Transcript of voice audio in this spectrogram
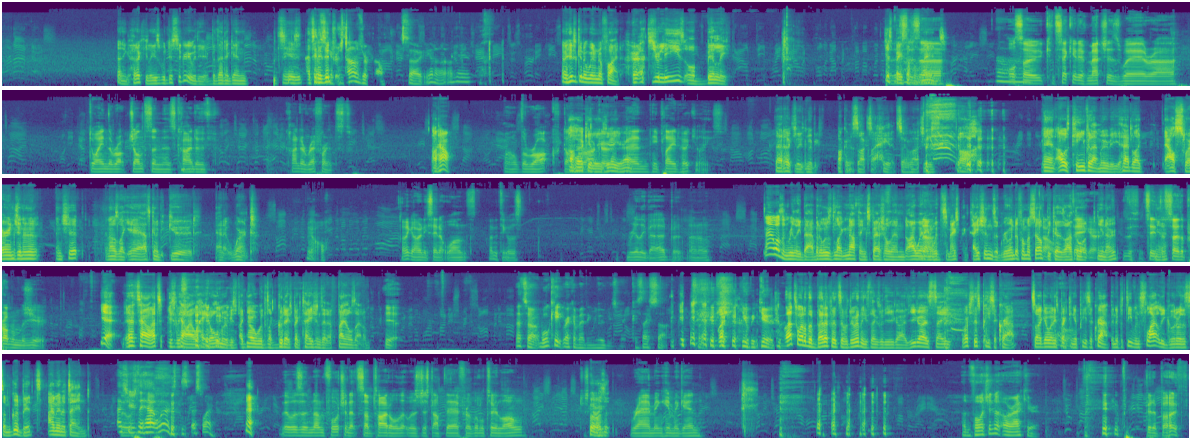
I think Hercules would disagree with you, but then again, it's Yeah, his, that's in his interest. his arms ripped off. So, you know, I mean, I mean, who's going to win in a fight, Hercules or Billy? Just This based off is, of uh, names. Also, consecutive matches where uh, Dwayne the Rock Johnson has kind of kind of referenced. Oh, how? Well, the Rock, Don Oh, Hercules, Baracco, yeah, you're right. and he played Hercules. That Hercules movie fucking sucks. I hate it so much. It was, oh, man, I was keen for that movie. It had like Al Swearingen in it and shit, and I was like, yeah, that's gonna be good, and it weren't. No, I think I only seen it once. I didn't think it was really bad, but I don't know. No, It wasn't really bad, but it was like nothing special, and I went in with some expectations and ruined it for myself Oh, because I thought, go. you know, See, Yeah. so the problem was you. yeah, that's how that's basically how I hate all movies. I go with like good expectations and it fails at them. Yeah. That's alright. We'll keep recommending movies, because they suck. So, you'll be good. mate. That's one of the benefits of doing these things with you guys. You guys say, "Watch this piece of crap," so I go in expecting Oh. a piece of crap, and if it's even slightly good or there's some good bits, I'm entertained. That's usually how it works. It's the best way. There was an unfortunate subtitle that was just up there for a little too long. Just What was it? Ramming him again. Unfortunate or accurate? Bit of both.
